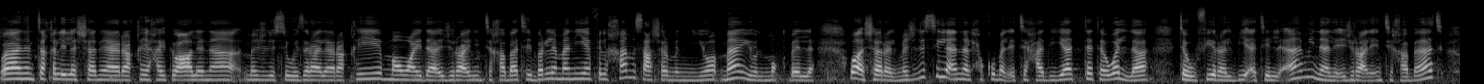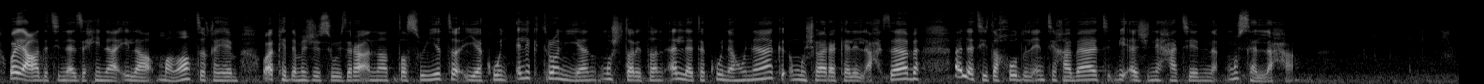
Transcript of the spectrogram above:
وننتقل إلى الشأن العراقي حيث أعلن مجلس الوزراء العراقي موعد إجراء الانتخابات البرلمانية في الخامس عشر من مايو المقبل. وأشار المجلس إلى أن الحكومة الاتحادية تتولى توفير البيئة الآمنة لإجراء الانتخابات وإعادة النازحين إلى مناطقهم. وأكد مجلس الوزراء أن التصويت يكون إلكترونيا مشترطا ألا تكون هناك مشاركة للأحزاب التي تخوض الانتخابات بأجنحة مسلحة.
